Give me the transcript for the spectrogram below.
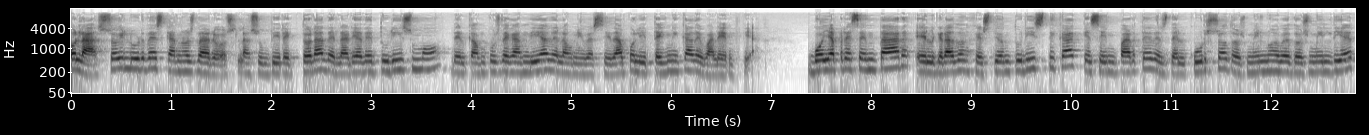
Hola, soy Lourdes Canos Daros, la subdirectora del área de turismo del campus de Gandía de la Universidad Politécnica de Valencia. Voy a presentar el grado en gestión turística que se imparte desde el curso 2009-2010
